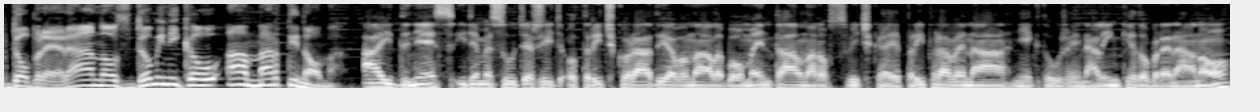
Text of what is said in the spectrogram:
Dobré ráno s Dominikou a Martinom. Aj dnes ideme súťažiť o tričko Rádia Vlna, lebo mentálna rozcvička je pripravená. Niekto už aj na linke. Dobré ráno.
